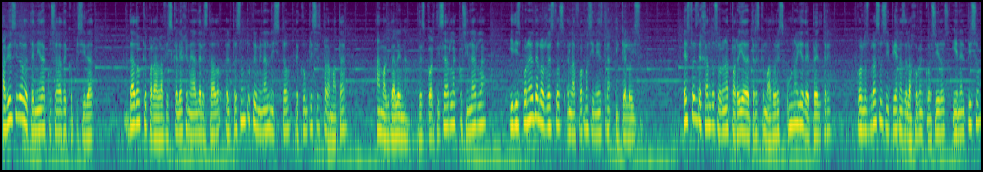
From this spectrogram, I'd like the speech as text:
había sido detenida acusada de complicidad, dado que para la Fiscalía General del Estado el presunto criminal necesitó de cómplices para matar a Magdalena, descuartizarla, cocinarla y disponer de los restos en la forma siniestra en que lo hizo. Esto es dejando sobre una parrilla de tres quemadores una olla de peltre con los brazos y piernas de la joven cocidos y en el piso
